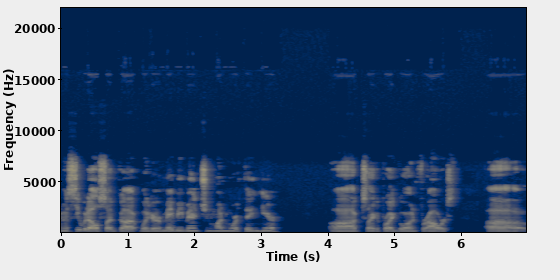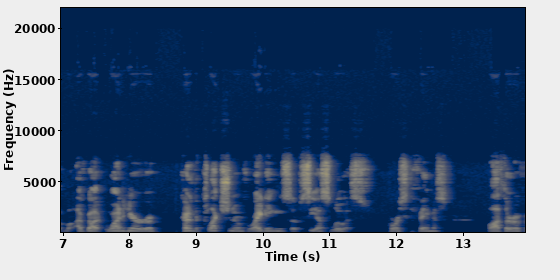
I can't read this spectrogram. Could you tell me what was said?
I'm gonna see what else I've got. Gonna maybe mention one more thing here, because uh, I could probably go on for hours. Uh, I've got one here, uh, kind of the collection of writings of C.S. Lewis, of course, the famous author of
